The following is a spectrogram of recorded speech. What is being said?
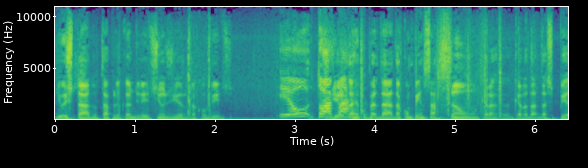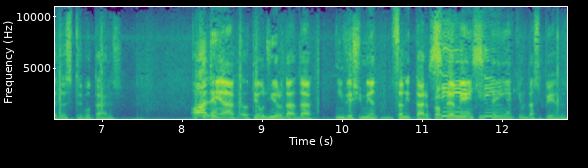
E o Estado está aplicando direitinho o dinheiro da Covid? Eu tô aguardando. Da, da, da, compensação, que era, que era da, das perdas tributárias. Porque Olha, tem, a, tem o dinheiro da, da investimento sanitário propriamente sim, sim. e tem aquilo das perdas.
